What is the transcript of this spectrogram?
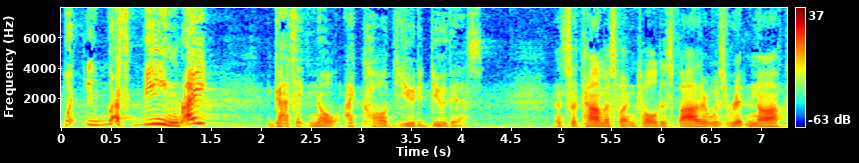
what you must mean, right? And God's like, No, I called you to do this. And so Thomas went and told his father, was written off,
